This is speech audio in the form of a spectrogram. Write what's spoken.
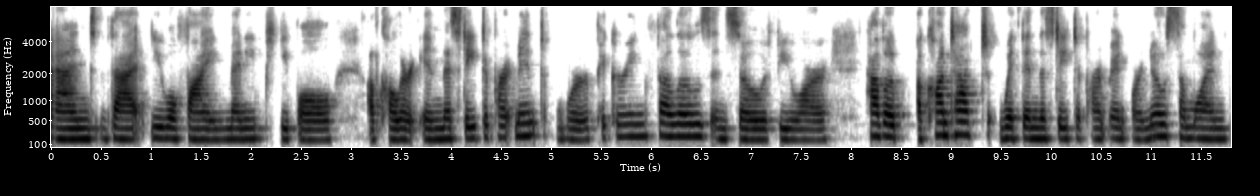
And that you will find many people of color in the State Department were Pickering Fellows. And so if you are have a, a contact within the State Department or know someone,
